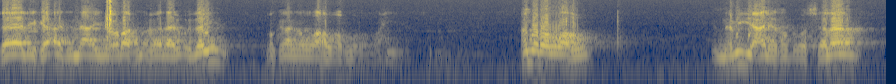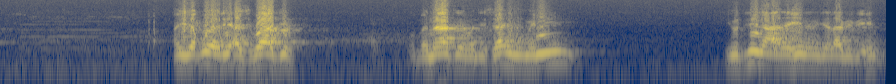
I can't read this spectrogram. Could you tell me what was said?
ذلك أدنى أن يعرفن فلا يؤذين وكان الله غفورا رحيما. أمر الله النبي عليه الصلاة والسلام أن يقول لأزواجه وبناته ونساء المؤمنين يدنين عليهن من جلابيبهن.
